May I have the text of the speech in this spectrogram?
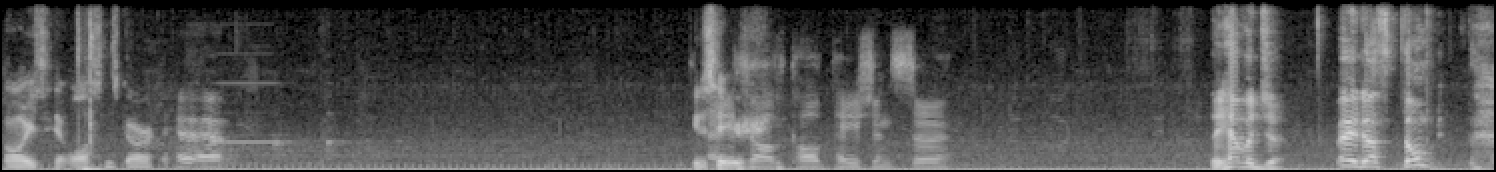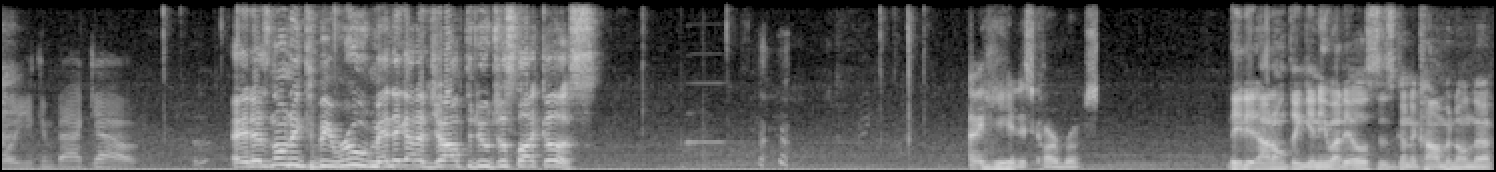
Always hit Lawson's car. they hit it. You just Hey, hit it's your. called, called patience, sir. They have a job. Hey, that's don't. Well, you can back out. Hey, there's no need to be rude, man. They got a job to do just like us. I think he hit his car, bro. They did. I don't think anybody else is gonna comment on that.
